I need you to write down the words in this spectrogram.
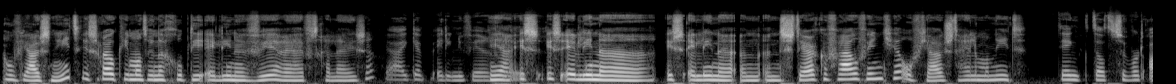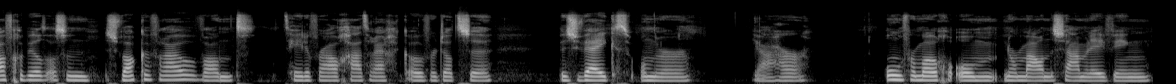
of juist niet? Is er ook iemand in de groep die Eline Vere heeft gelezen? Ja, ik heb Eline Vere Ja, is, is Eline, is Eline een, een sterke vrouw, vind je? Of juist helemaal niet? Ik denk dat ze wordt afgebeeld als een zwakke vrouw, want het hele verhaal gaat er eigenlijk over dat ze bezwijkt onder ja, haar onvermogen om normaal in de samenleving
